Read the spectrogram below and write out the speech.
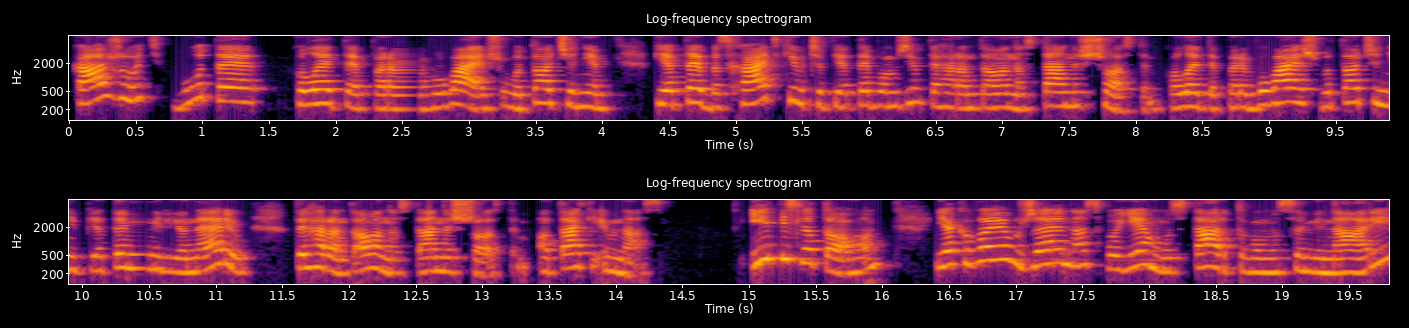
кажуть, бути коли ти перебуваєш у оточенні п'яти безхатьків чи п'яти бомжів, ти гарантовано станеш шостим. Коли ти перебуваєш в оточенні п'яти мільйонерів, ти гарантовано станеш шостим. Отак і в нас. І після того, як ви вже на своєму стартовому семінарі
